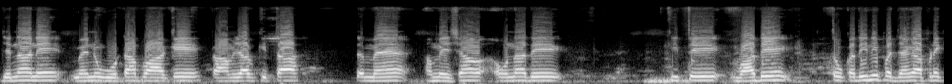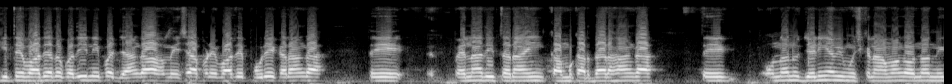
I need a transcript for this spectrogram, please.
ਜਿਨ੍ਹਾਂ ਨੇ ਮੈਨੂੰ ਵੋਟਾਂ ਪਾ ਕੇ ਕਾਮਯਾਬ ਕੀਤਾ ਤੇ ਮੈਂ ਹਮੇਸ਼ਾ ਉਹਨਾਂ ਦੇ ਕੀਤੇ ਵਾਅਦੇ ਤੋਂ ਕਦੀ ਨਹੀਂ ਭੱਜਾਂਗਾ, ਆਪਣੇ ਕੀਤੇ ਵਾਅਦਿਆਂ ਤੋਂ ਕਦੀ ਨਹੀਂ ਭੱਜਾਂਗਾ, ਹਮੇਸ਼ਾ ਆਪਣੇ ਵਾਅਦੇ ਪੂਰੇ ਕਰਾਂਗਾ ਤੇ ਪਹਿਲਾਂ ਦੀ ਤਰ੍ਹਾਂ ਹੀ ਕੰਮ ਕਰਦਾ ਰਹਾਂਗਾ ਤੇ ਉਹਨਾਂ ਨੂੰ ਜਿਹੜੀਆਂ ਵੀ ਮੁਸ਼ਕਲਾਂ ਆਵਾਂਗਾ ਉਹਨਾਂ ਨੂੰ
